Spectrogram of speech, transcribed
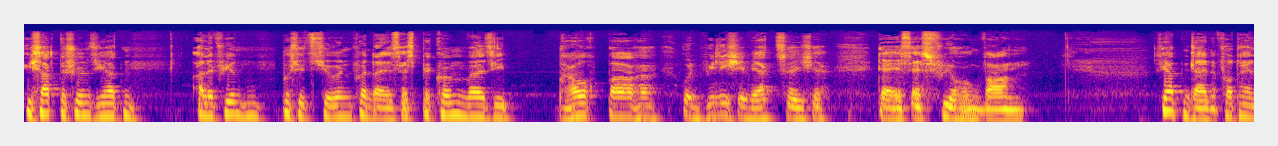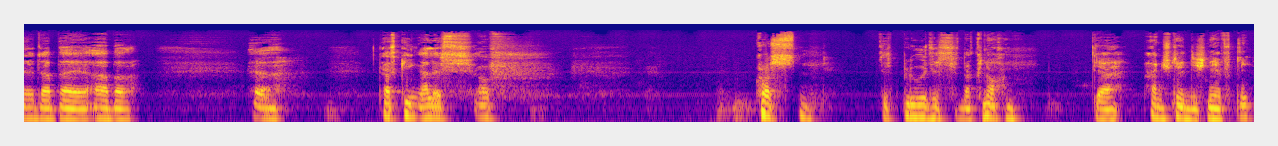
Ich sagte schon, sie hatten alle führenden Positionen von der SS bekommen, weil sie brauchbare und willige Werkzeuge der SS-Führung waren. Sie hatten kleine Vorteile dabei, aber äh, das ging alles auf Kosten des Blutes, der Knochen der anständigen Häftlinge.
